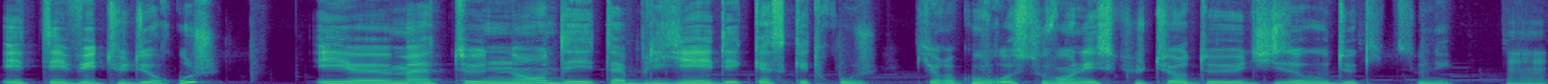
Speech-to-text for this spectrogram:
étaient vêtus de rouge, et euh, maintenant des tabliers et des casquettes rouges qui recouvrent souvent les sculptures de Jizo ou de Kitsune. Mhm.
